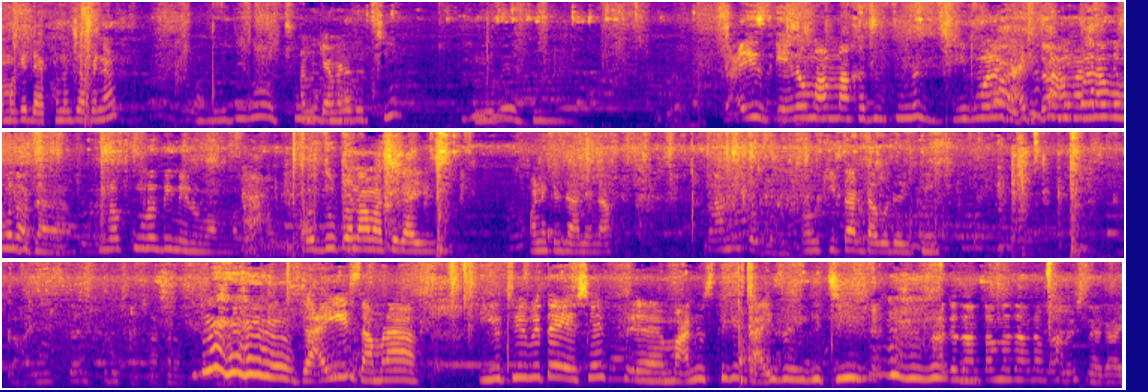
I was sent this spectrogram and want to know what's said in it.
আমাকে দেখানো যাবে না। আমি ক্যামেরা দিচ্ছি গাইস এনো মাম্মা খাচ্ছি। তোমরা জীবনে খাইছো তো আমার নাম অঙ্কিতা তোমরা কোনোদিন এনো মাম্মা ওর দুটো নাম আছে গাইজ অনেকে জানে না। অঙ্কিতার ডাবল কি গাইস আমরা ইউটিউবেতে এসে মানুষ থেকে গাইজ হয়ে গেছি। আগে জানতাম না যে আমরা মানুষ না গাই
